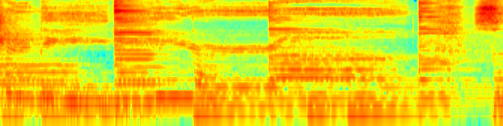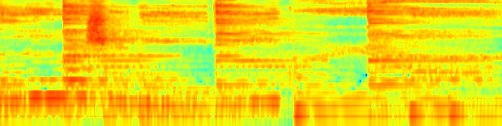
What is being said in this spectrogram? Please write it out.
是你的人儿啊死了是你的鬼儿啊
